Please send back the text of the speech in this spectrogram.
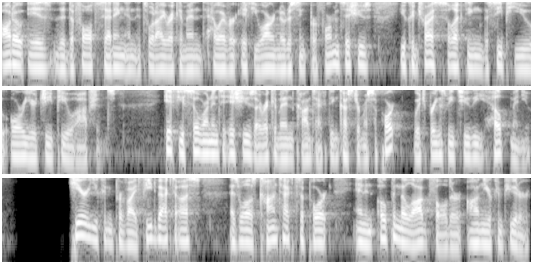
auto is the default setting and it's what I recommend. However, if you are noticing performance issues, you can try selecting the CPU or your GPU options. If you still run into issues, I recommend contacting customer support, which brings me to the help menu. Here you can provide feedback to us as well as contact support and then open the log folder on your computer.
